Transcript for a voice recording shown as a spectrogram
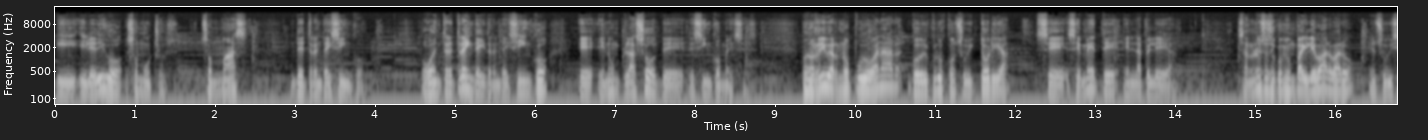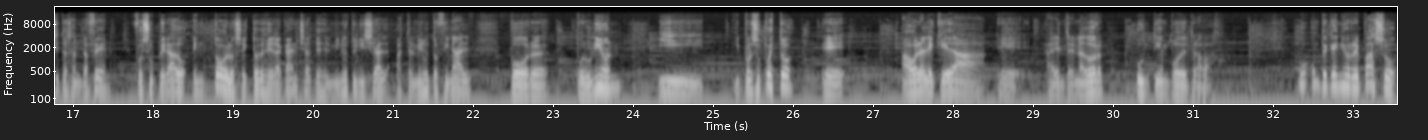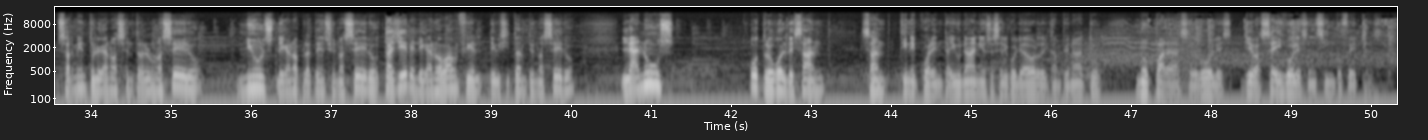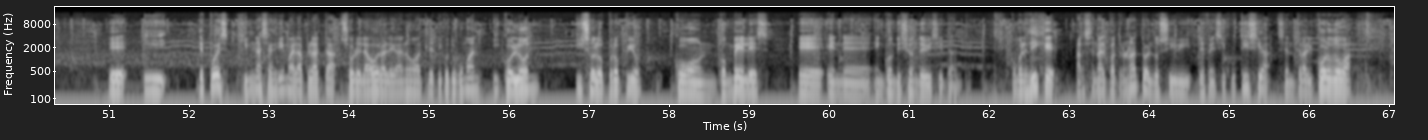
Y, le digo, son muchos, son más de 35, o entre 30 y 35 eh, en un plazo de 5 meses. Bueno, River no pudo ganar, Godoy Cruz con su victoria se, se mete en la pelea. San Lorenzo se comió un baile bárbaro en su visita a Santa Fe, fue superado en todos los sectores de la cancha, desde el minuto inicial hasta el minuto final, por, por Unión. Y, por supuesto, eh, ahora le queda eh, al entrenador un tiempo de trabajo. Un pequeño repaso, Sarmiento le ganó a Central 1 a 0, Newell's le ganó a Platense 1 a 0, Talleres le ganó a Banfield de visitante 1 a 0, Lanús, otro gol de Sant, Sant tiene 41 años, es el goleador del campeonato, no para de hacer goles, lleva 6 goles en 5 fechas. Eh, y después Gimnasia Esgrima de la Plata sobre la hora le ganó Atlético Tucumán y Colón hizo lo propio con, con Vélez eh, eh, en, condición de visitante. Como les dije, Arsenal Patronato, Aldo Civi Defensa y Justicia, Central Córdoba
